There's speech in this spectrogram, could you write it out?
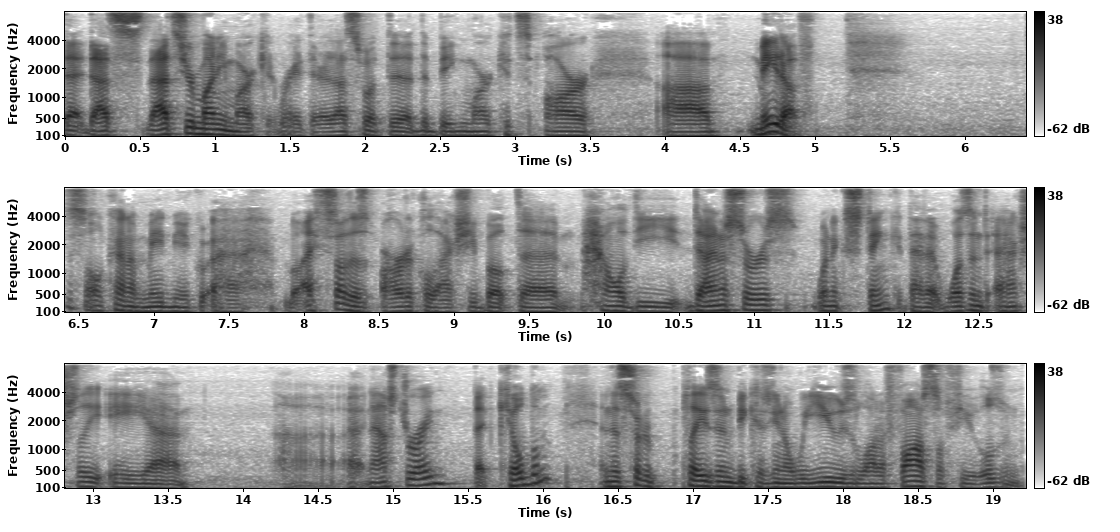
that, that's that's your money market right there. That's what the the big markets are uh, made of this all kind of made me. Uh, I saw this article actually about the how the dinosaurs went extinct. That it wasn't actually a uh, uh, an asteroid that killed them, and this sort of plays in because you know we use a lot of fossil fuels, and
